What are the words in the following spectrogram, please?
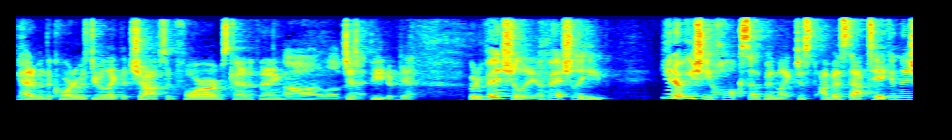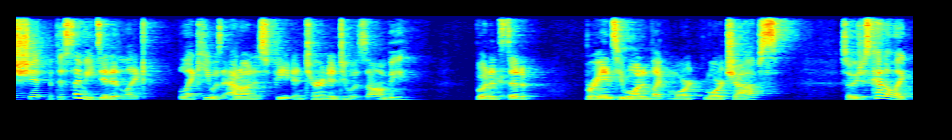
He had him in the corner, was doing like the chops and forearms kind of thing. Oh, I love just that. beat him down. But eventually, eventually he, you know, Ishii hulks up and like just I'm gonna stop taking this shit. But this time he did it like like he was out on his feet and turned into a zombie. But instead of brains, he wanted like more more chops. So he just kind of like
